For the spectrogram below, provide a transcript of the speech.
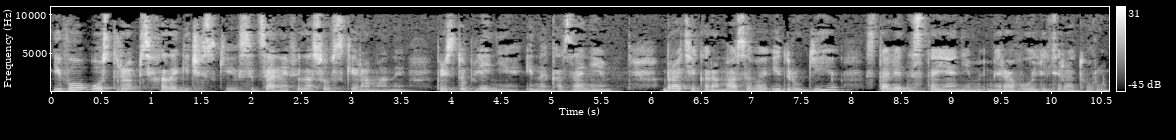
Его остро-психологические, социально-философские романы «Преступление и наказание», «Братья Карамазовы» и другие стали достоянием мировой литературы.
